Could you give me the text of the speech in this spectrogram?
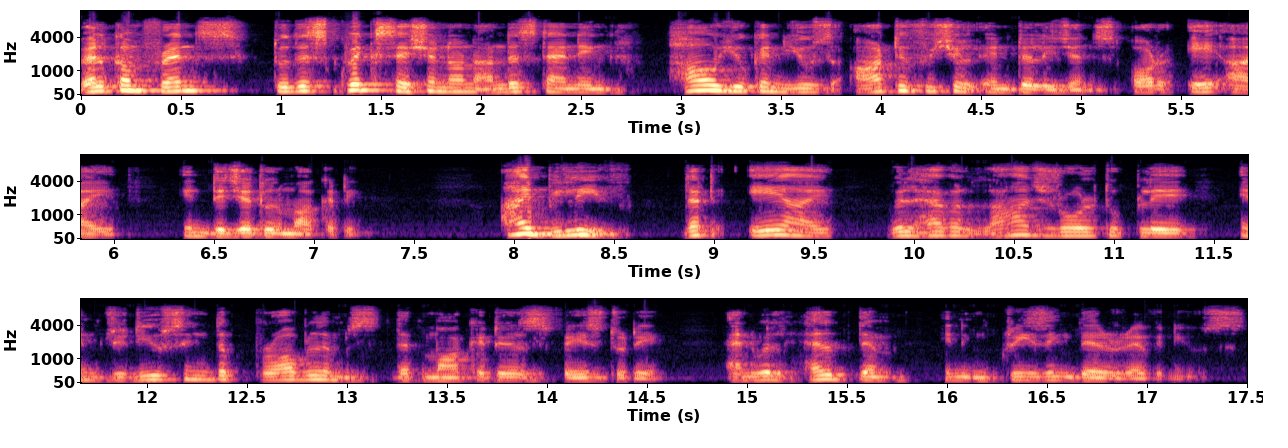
Welcome friends to this quick session on understanding how you can use artificial intelligence or AI in digital marketing. I believe that AI will have a large role to play in reducing the problems that marketers face today and will help them in increasing their revenues.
